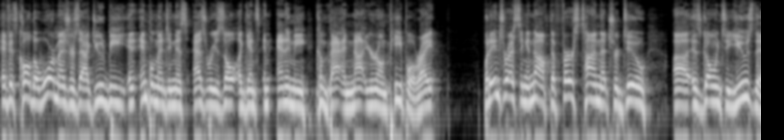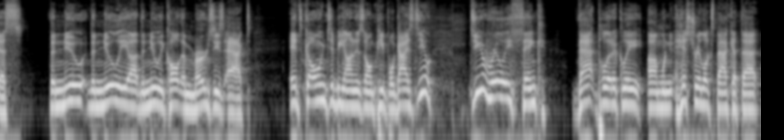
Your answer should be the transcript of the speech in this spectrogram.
if it's called the War Measures Act, you'd be implementing this as a result against an enemy combatant, not your own people, right? But interesting enough, the first time that Trudeau uh, is going to use this, the new, the newly, uh, the newly called Emergencies Act, it's going to be on his own people, guys. Do you, do you really think that politically, um, when history looks back at that,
